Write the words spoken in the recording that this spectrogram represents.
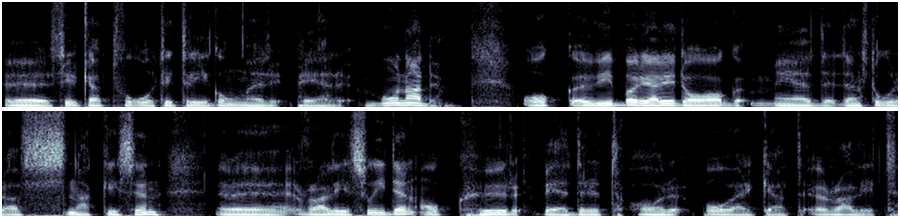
eh, cirka två till tre gånger per månad. Och vi börjar idag med den stora snackisen Rally Sweden och hur vädret har påverkat rallyt.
